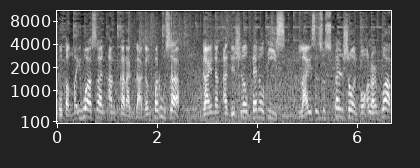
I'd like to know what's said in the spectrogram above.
upang maiwasan ang karagdagang parusa gaya ng additional penalties, license suspension o alarm block.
